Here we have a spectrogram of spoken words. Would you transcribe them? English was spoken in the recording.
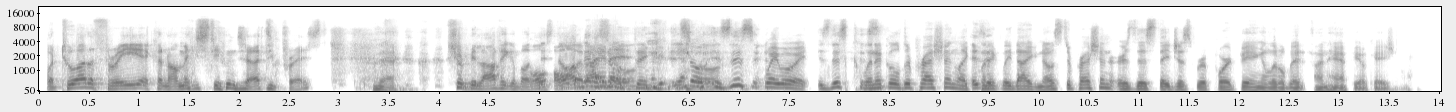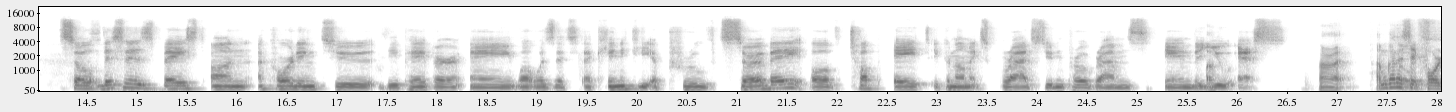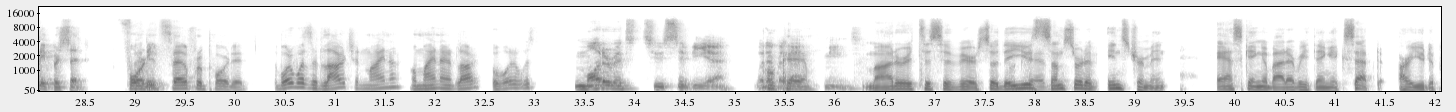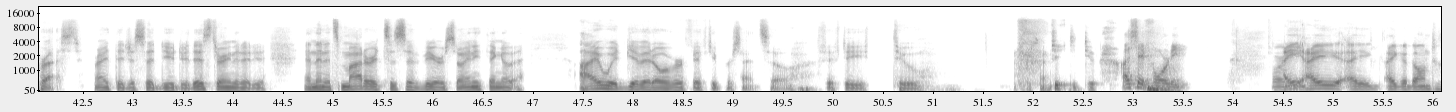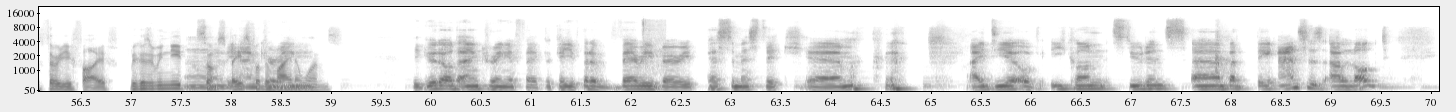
But two out of three economic students are depressed. Yeah. Should be laughing about all, this. All no, I don't think yeah. so. Is this wait, wait, wait? Is this clinical depression, like is clinically it, diagnosed depression, or is this they just report being a little bit unhappy occasionally? So this is based on, according to the paper, a what was it? A clinically approved survey of top eight economics grad student programs in the oh. US. All right, I'm going to so say forty percent. 40. Self-reported. What was it? Large and minor, or minor and large, or what was? It? Moderate to severe, whatever okay. that means. Moderate to severe. So they okay. use some sort of instrument asking about everything except are you depressed right they just said do you do this during the day and then it's moderate to severe so anything i would give it over 50% so 52 52 i say 40 I, I, I I go down to 35 because we need oh, some space for the minor ones. The good old anchoring effect. Okay, you've got a very very pessimistic um, idea of econ students, uh, but the answers are logged.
